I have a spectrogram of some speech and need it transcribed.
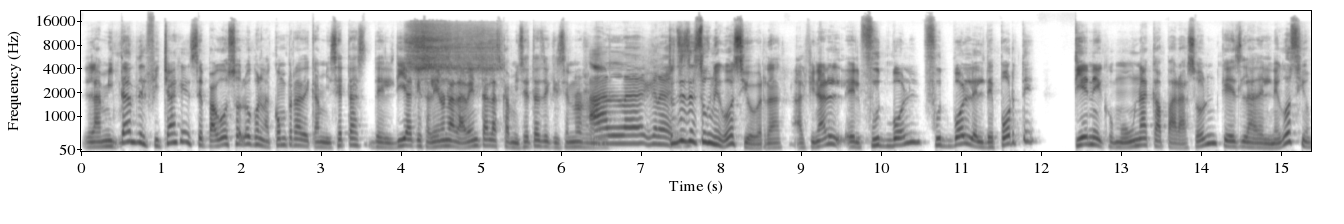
la mitad del fichaje se pagó solo con la compra de camisetas del día que salieron a la venta las camisetas de Cristiano Ronaldo. Entonces es un negocio, ¿verdad? Al final el fútbol, fútbol, el deporte, tiene como una caparazón que es la del negocio.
